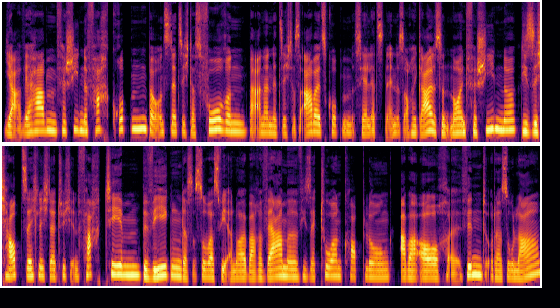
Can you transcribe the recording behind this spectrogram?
Ja, wir haben verschiedene Fachgruppen. Bei uns nennt sich das Foren, bei anderen nennt sich das Arbeitsgruppen. Ist ja letzten Endes auch egal. Es sind neun verschiedene, die sich hauptsächlich natürlich in Fachthemen bewegen. Das ist sowas wie erneuerbare Wärme, wie Sektorenkopplung, aber auch äh, Wind oder Solar.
